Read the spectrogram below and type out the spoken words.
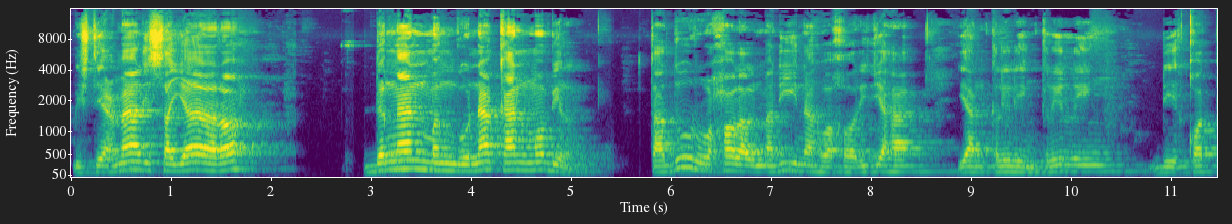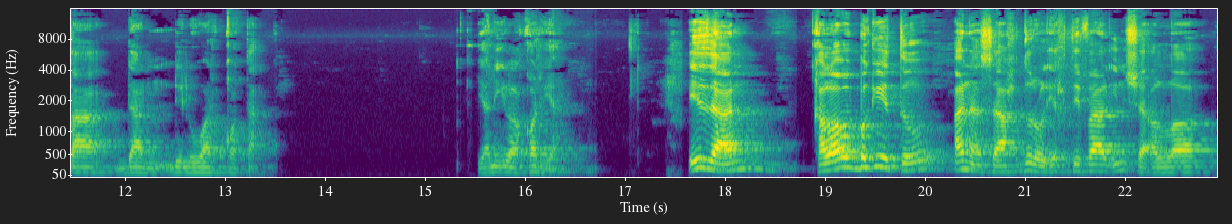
Bisti'mali sayyarah dengan menggunakan mobil. Taduru halal madinah wa kharijaha yang keliling-keliling di kota dan di luar kota. Yani ilal qaryah izan kalau begitu ana sahdurul ihtifal insyaallah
